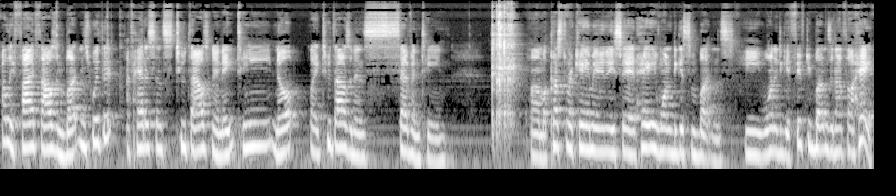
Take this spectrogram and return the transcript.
probably 5,000 buttons with it. I've had it since 2018. No, like 2017. Um, a customer came in and he said, hey, he wanted to get some buttons. He wanted to get 50 buttons, and I thought, hey,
